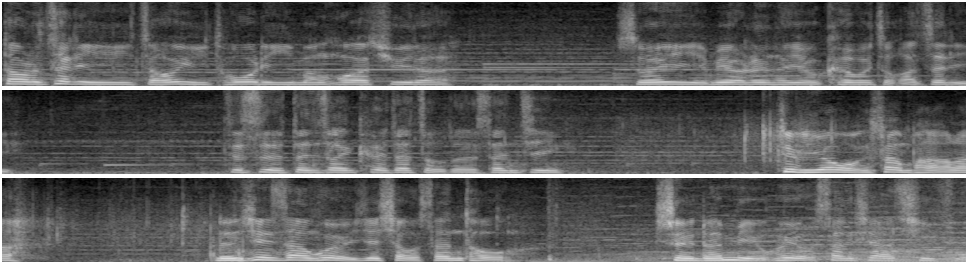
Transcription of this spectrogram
到了这里，早已脱离芒花区了，所以也没有任何游客会走到这里。这是登山客在走的山径，这里要往上爬了。人线上会有一些小山头，所以难免会有上下起伏。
